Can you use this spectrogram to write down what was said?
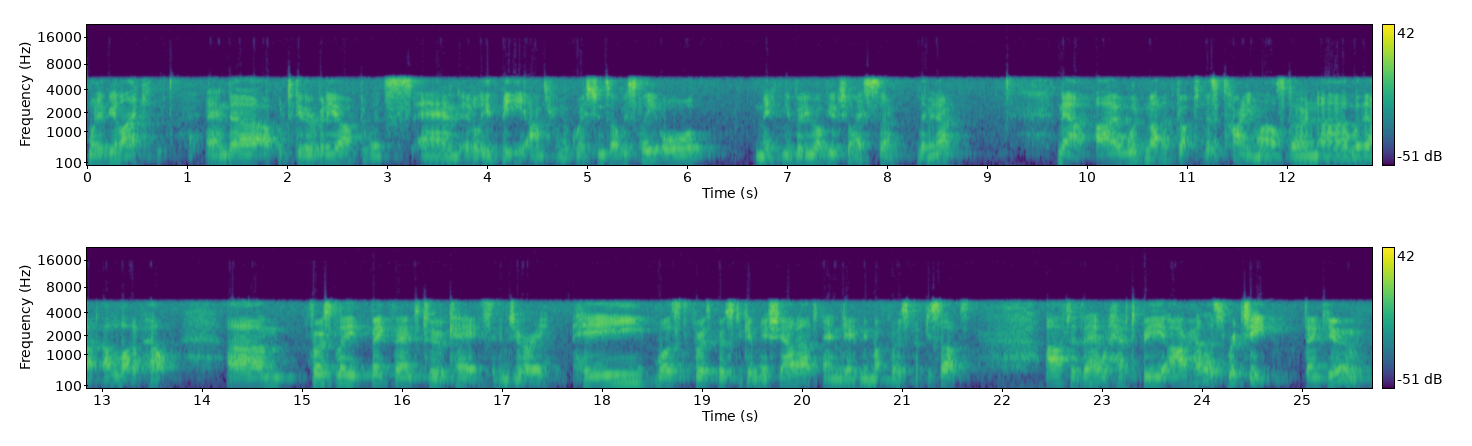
whatever you like. And uh, I'll put together a video afterwards, and it'll either be answering your questions, obviously, or making a video of your choice. So let me know. Now, I would not have got to this tiny milestone uh, without a lot of help. Um, firstly, big thanks to K87 Jury. He was the first person to give me a shout out and gave me my first 50 subs. After that would have to be R. Hellis, Richie. Thank you.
